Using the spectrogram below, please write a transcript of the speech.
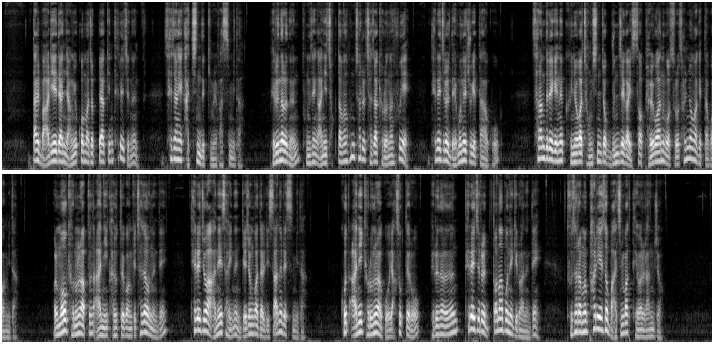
딸 마리에 대한 양육권마저 빼앗긴 테레즈는 세장에 갇힌 느낌을 받습니다. 베르나르는 동생 아니 적당한 혼처를 찾아 결혼한 후에 테레즈를 내보내주겠다 하고 사람들에게는 그녀가 정신적 문제가 있어 별거하는 것으로 설명하겠다고 합니다. 얼마 후 결혼을 앞둔 아니 가족들과 함께 찾아오는데 테레즈와 아내 사이는 예전과 달리 싸늘했습니다. 곧 아니 결혼을 하고 약속대로 베르나르는 테레즈를 떠나보내기로 하는데 두 사람은 파리에서 마지막 대화를 나누죠.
